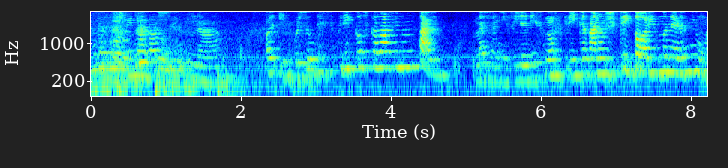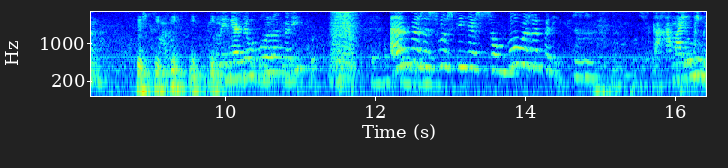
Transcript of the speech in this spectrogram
Não ouvi nada assim. Não. Olha, e depois ele disse que queria que eles casassem no notário. Mas a minha filha disse que não se queria casar num escritório de maneira nenhuma. Linhas é uma boa rapariga. Ambas as suas filhas são boas raparigas. E a Carramá e o Lima,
